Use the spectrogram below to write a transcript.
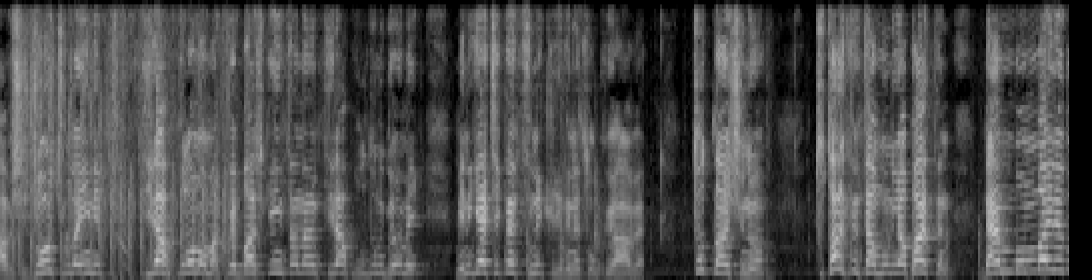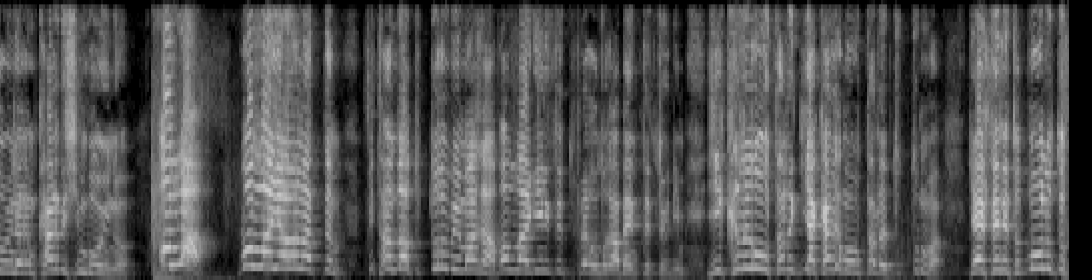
Abi şu George'la inip silah bulamamak ve başka insanların silah bulduğunu görmek beni gerçekten sinir krizine sokuyor abi. Tut lan şunu. Tutarsın sen bunu yaparsın. Ben bombayla da oynarım kardeşim bu oyunu. Allah! Vallahi yalan attım. Bir tane daha tutturur muyum aga? Vallahi gelirse süper olur ha ben size söyleyeyim. Yıkılır ortalık yakarım ortalığı tuttun mu? Gel seni tut ne olur tut.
